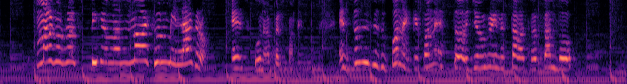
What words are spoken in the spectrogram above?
Margot Roth Spiegelman no es un milagro, es una persona. Entonces se supone que con esto John Green estaba tratando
